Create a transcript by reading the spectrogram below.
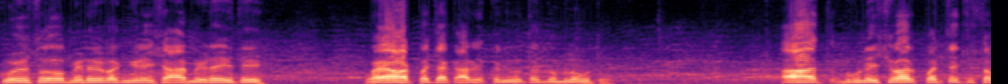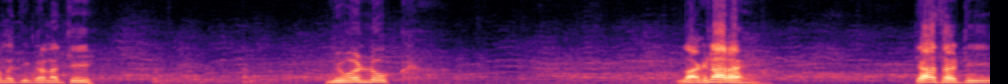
कोळेसो मेढे वगैरे शाळा मेढे येथे वया वाटपाच्या कार्यक्रमात जमलो होतो. आज भुवनेश्वर पंचायती समिती गणाची निवडणूक लागणार आहे. त्यासाठी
